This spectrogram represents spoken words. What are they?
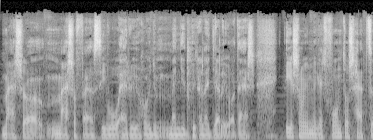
más a, más a felszívó erő, hogy mennyit bír egy előadás. És ami még egy fontos, hát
